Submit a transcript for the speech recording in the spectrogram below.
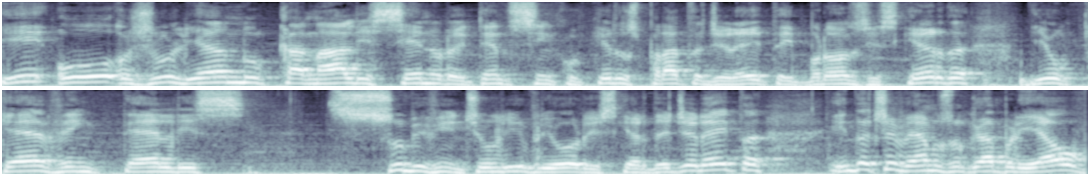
E o Juliano Canali, sênior, 85 quilos, prata direita e bronze esquerda, e o Kevin Teles sub-21 livre ouro esquerda e direita. Ainda tivemos o Gabriel,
